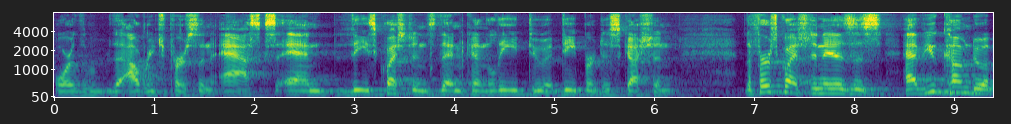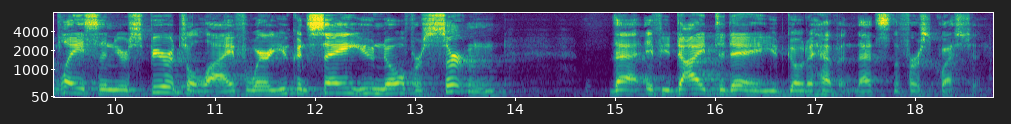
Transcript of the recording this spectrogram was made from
or the, the outreach person asks, and these questions then can lead to a deeper discussion. The first question is, is have you come to a place in your spiritual life where you can say you know for certain that if you died today, you'd go to heaven? That's the first question.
